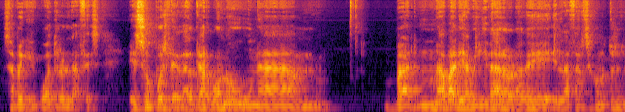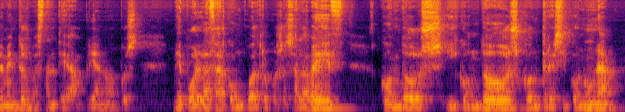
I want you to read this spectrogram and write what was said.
sabe que cuatro enlaces. Eso pues le da al carbono una, mm, una variabilidad a la hora de enlazarse con otros elementos bastante amplia, ¿no? Pues me puedo enlazar con cuatro cosas a la vez, con dos y con dos, con tres y con una.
